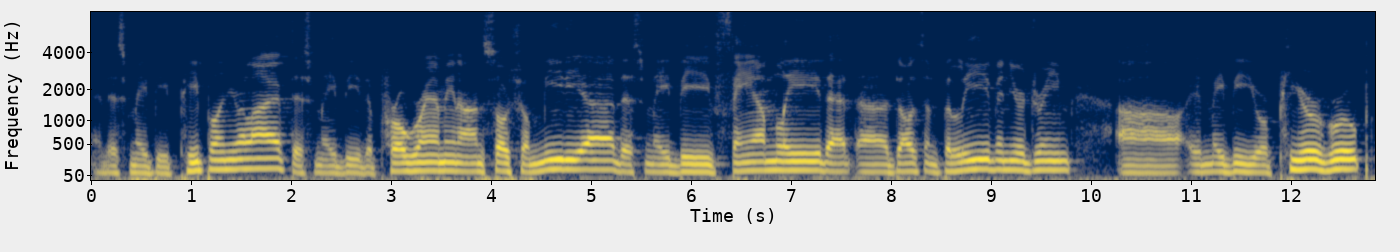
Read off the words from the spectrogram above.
And this may be people in your life, this may be the programming on social media, this may be family that uh, doesn't believe in your dream, uh, it may be your peer group.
